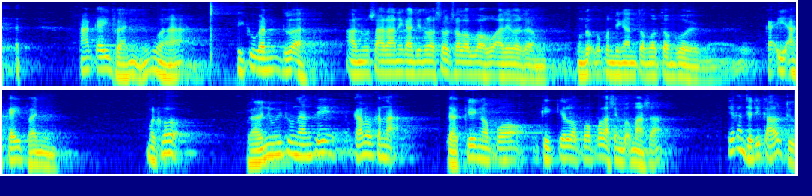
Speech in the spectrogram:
Akeh banyu. Wah. Iku kan delok anu sarane Kanjeng Rasul sallallahu alaihi wasallam untuk kepentingan tangga-tangga kai akeh banyu. Mergo banyu itu nanti kalau kena daging apa kikil apa apa lah sing mbok masak, dia kan jadi kaldu.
